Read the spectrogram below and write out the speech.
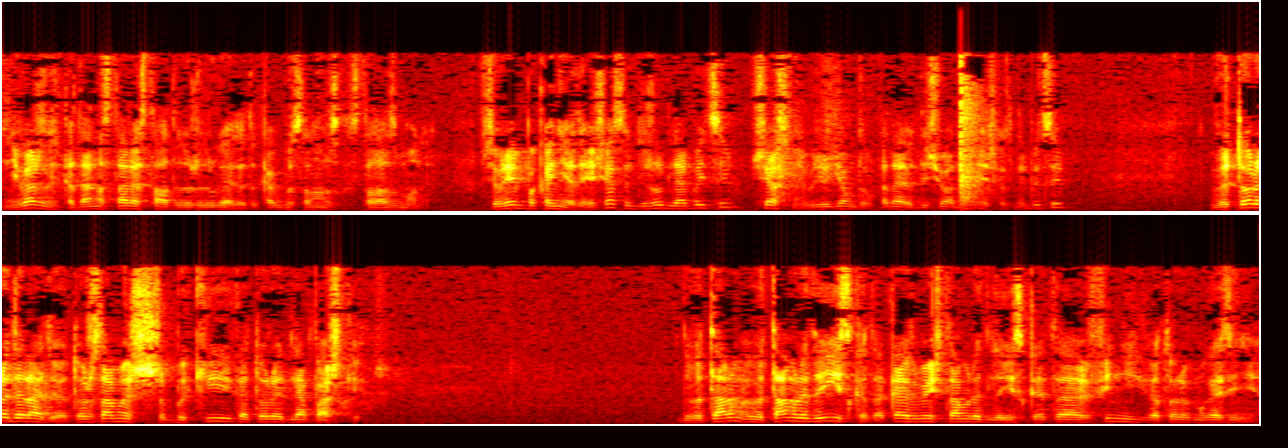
Неважно, когда она старая стала, это уже другая. Это как бы стала, стала азмоны. Все время пока нет. Я сейчас держу для бойцы. Сейчас мы берем когда для чего она мне сейчас? Для бойцы. В Торе де радио. То же самое ш- быки, которые для пашки. Там, там для иска. Такая же вещь там для иска. Это финики, которые в магазине.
